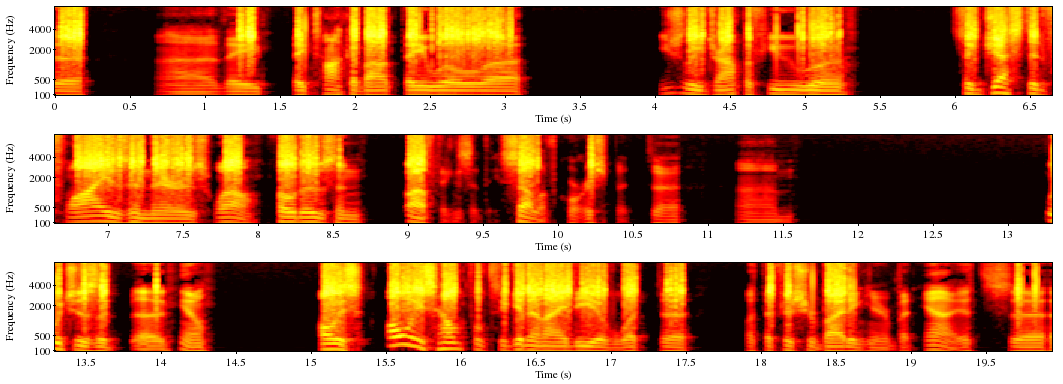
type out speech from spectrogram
uh, uh, they they talk about, they will usually drop a few suggested flies in there as well, photos and well things that they sell, of course, but um, which is a you know always always helpful to get an idea of what uh, what the fish are biting here. But yeah, it's uh,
